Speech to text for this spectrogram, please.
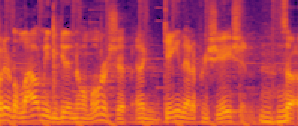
But it allowed me to get into home ownership and gain that appreciation. Mm-hmm. So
